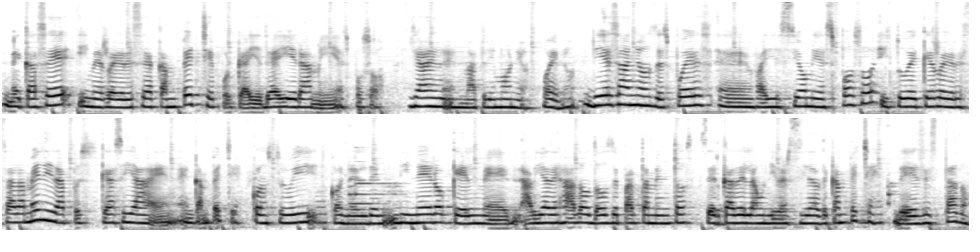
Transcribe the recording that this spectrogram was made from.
me casé y me regresé a Campeche porque de ahí era mi esposo ya en, matrimonio. Bueno, 10 años después eh, falleció mi esposo y tuve que regresar a Mérida, pues ¿qué hacía en, Campeche? Construí con el dinero que él me había dejado dos departamentos cerca de la Universidad de Campeche, de ese estado.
